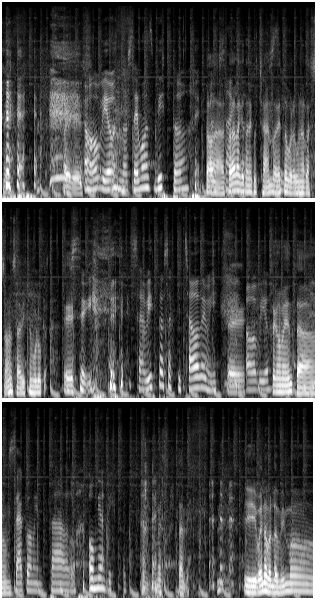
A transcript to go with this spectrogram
Sí. Oye, Obvio, nos hemos visto. Todas, todas las que están escuchando esto por alguna razón se ha visto involucrada. Eh, Sí. se ha visto, se ha escuchado de mí. eh, Obvio. se comenta. Se ha comentado. O me has visto. Mejor, también. Y bueno, por lo mismo,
